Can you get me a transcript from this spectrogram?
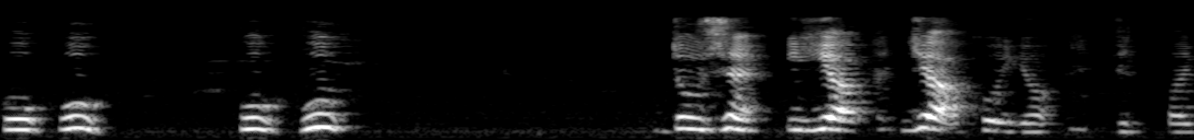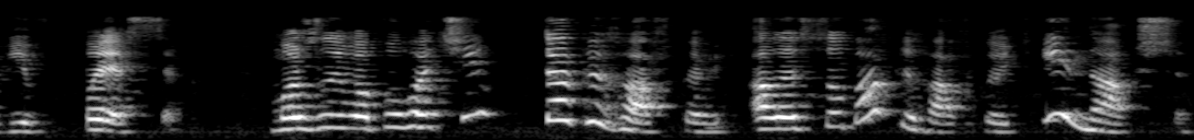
ху-ху, ху-ху. Дуже я дякую, відповів песик. Можливо, пугачі так і гавкають, але собаки гавкають інакше.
